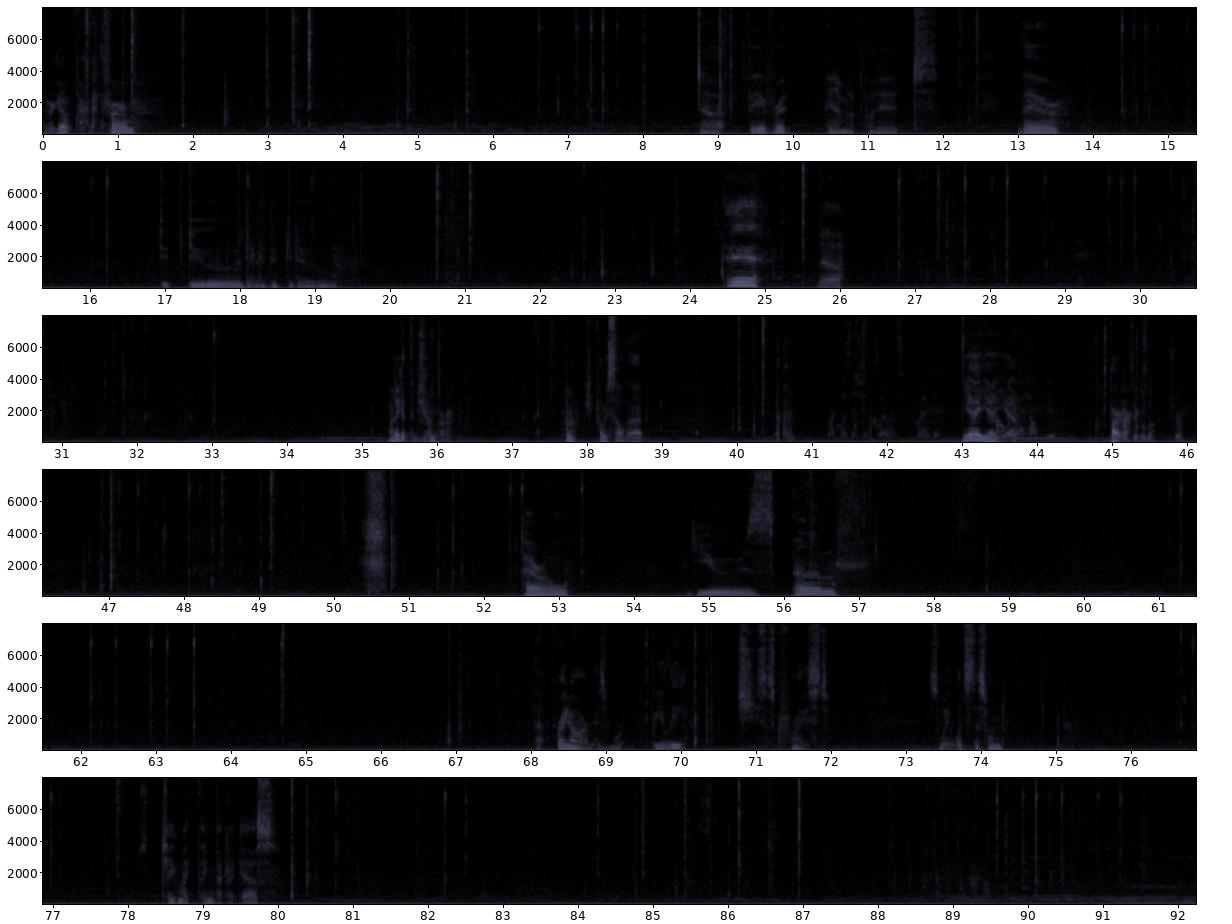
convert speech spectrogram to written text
There we go. Confirm. Uh, favorite, and I'm gonna put it there. Do do do do do do do. Eh, no. Why'd I get the jumper? Huh, should probably sell that. Requisition clearance granted. Yeah, yeah, yeah. may I help you? Barter. I'll take a look. Sure. Apparel. Could use um That right arm is wor- really Jesus Christ. So wait, what's this one? Take my thing back, I guess.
